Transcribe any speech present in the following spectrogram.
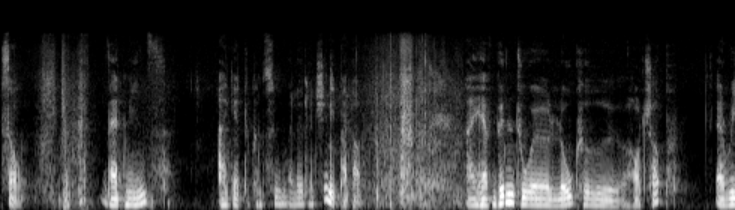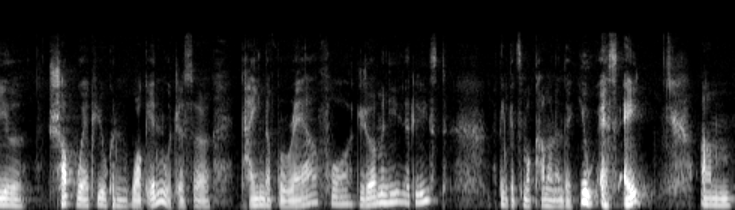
So, that means I get to consume a little chili pepper. I have been to a local hot shop, a real shop where you can walk in, which is uh, kind of rare for Germany at least. I think it's more common in the USA. Um,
